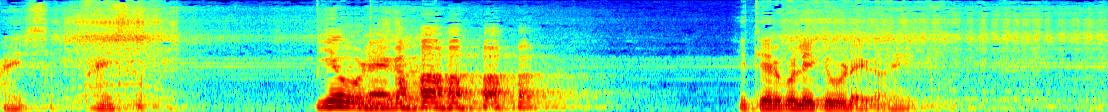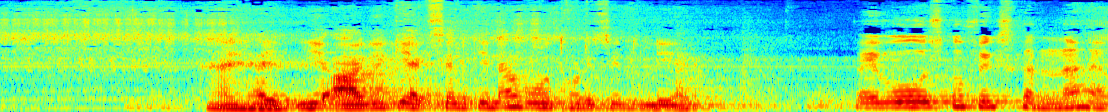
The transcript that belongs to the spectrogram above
भाई साहब भाई साहब। ये उड़ेगा। ये तेरे को लेके उड़ेगा भाई भाई ये आगे की एक्सेल की ना वो थोड़ी सी ढीली है। भाई वो उसको फिक्स करना है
